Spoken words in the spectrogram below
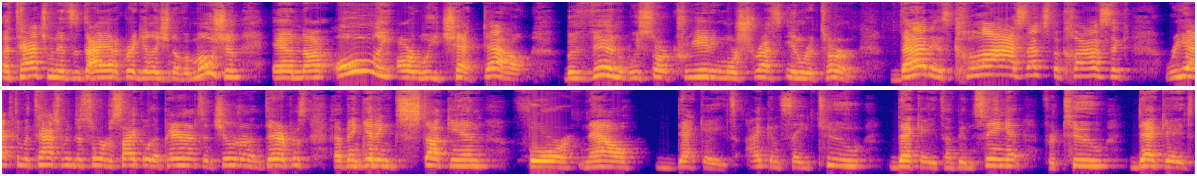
attachment is a dyadic regulation of emotion and not only are we checked out, but then we start creating more stress in return. That is class, that's the classic reactive attachment disorder cycle that parents and children and therapists have been getting stuck in for now decades. I can say two decades. I've been seeing it for two decades.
